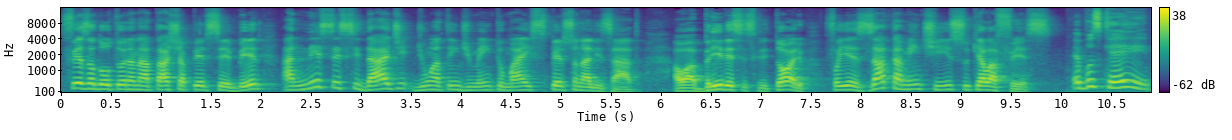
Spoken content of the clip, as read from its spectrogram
fez a doutora Natasha perceber a necessidade de um atendimento mais personalizado. Ao abrir esse escritório, foi exatamente isso que ela fez. Eu busquei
